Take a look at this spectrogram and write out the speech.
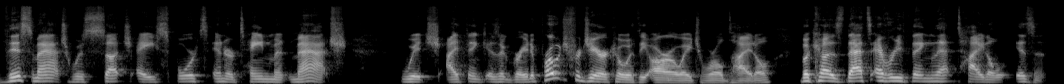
this match was such a sports entertainment match, which I think is a great approach for Jericho with the ROH World Title because that's everything that title isn't.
